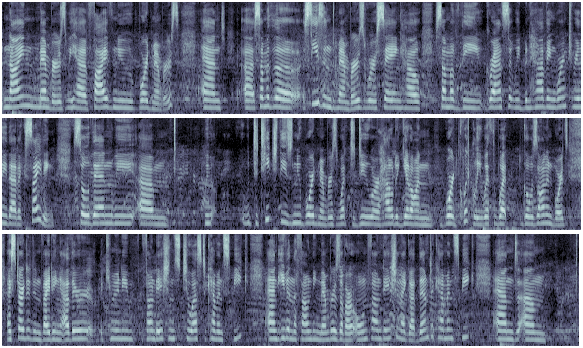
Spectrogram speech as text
nine members, we have five new board members. And uh, some of the seasoned members were saying how some of the grants that we'd been having weren't really that exciting. So then we um, we to teach these new board members what to do or how to get on board quickly with what goes on in boards, I started inviting other community foundations to us to come and speak, and even the founding members of our own foundation. I got them to come and speak, and. Um,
